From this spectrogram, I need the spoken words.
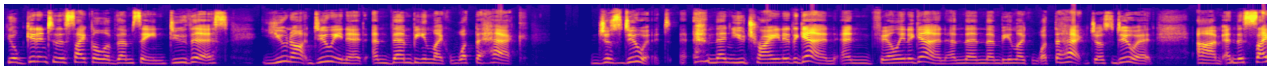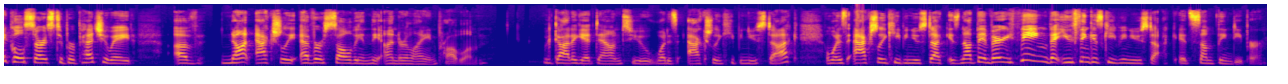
you'll get into the cycle of them saying, do this, you not doing it, and them being like, what the heck? Just do it. And then you trying it again and failing again. And then them being like, what the heck? Just do it. Um, and this cycle starts to perpetuate of not actually ever solving the underlying problem. We got to get down to what is actually keeping you stuck. And what is actually keeping you stuck is not the very thing that you think is keeping you stuck, it's something deeper.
